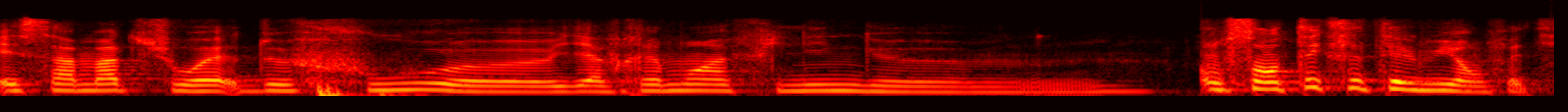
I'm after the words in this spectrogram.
Et ça match, ouais, de fou. Euh, il y a vraiment un feeling on sentait que c'était lui en fait.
